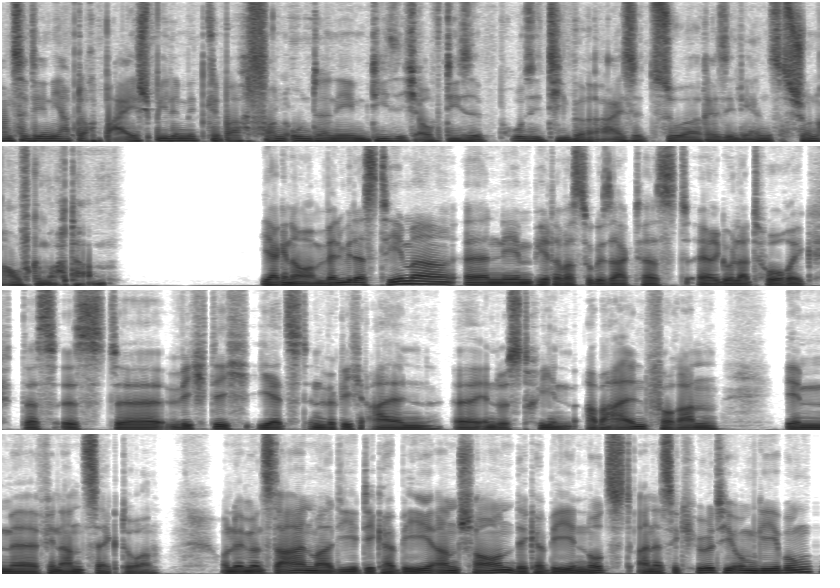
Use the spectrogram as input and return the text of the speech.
Konstantin, ihr habt auch Beispiele mitgebracht von Unternehmen, die sich auf diese positive Reise zur Resilienz schon aufgemacht haben. Ja, genau. Wenn wir das Thema äh, nehmen, Peter, was du gesagt hast, äh, Regulatorik, das ist äh, wichtig jetzt in wirklich allen äh, Industrien, aber allen voran im äh, Finanzsektor. Und wenn wir uns da einmal die DKB anschauen, DKB nutzt eine Security-Umgebung,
